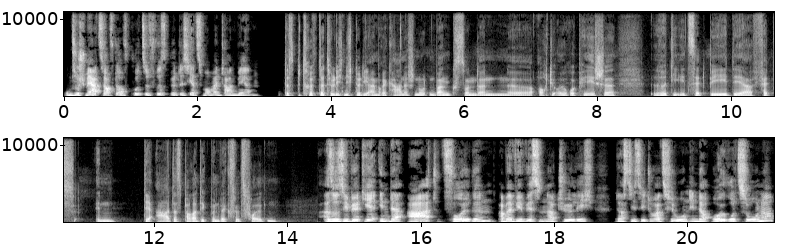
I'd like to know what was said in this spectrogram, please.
Umso schmerzhafter auf kurze Frist wird es jetzt momentan werden. Das betrifft natürlich nicht nur die amerikanische Notenbank, sondern äh, auch die europäische. Wird die EZB der FED in der Art des Paradigmenwechsels folgen? Also sie wird ihr in der Art folgen, aber wir wissen natürlich, dass die Situation in der Eurozone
